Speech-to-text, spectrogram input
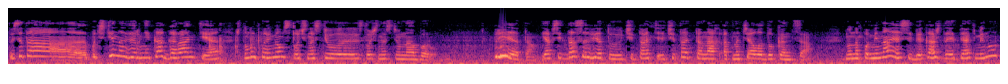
То есть это почти наверняка гарантия, что мы поймем с точностью, э, с точностью наоборот. При этом я всегда советую читать, читать Танах от начала до конца, но напоминая себе каждые пять минут,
